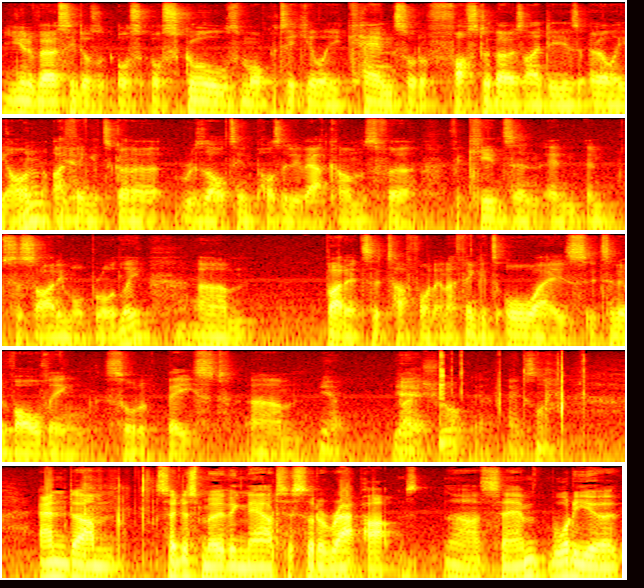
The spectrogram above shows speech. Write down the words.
universities or, or, schools more particularly can sort of foster those ideas early on, I Yeah. think it's going to result in positive outcomes for, for kids and, and, and society more broadly. Um, but it's a tough one, and I think it's always it's an evolving sort of beast. Um, Yeah. Yeah, sure. Yeah. Excellent. And um, so, just moving now to sort of wrap up, uh, Sam, what are you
